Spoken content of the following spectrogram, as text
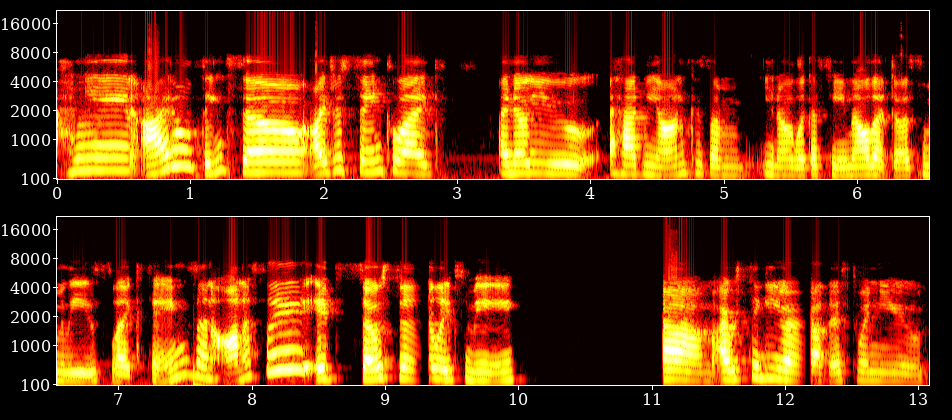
I mean, I don't think so. I just think like I know you had me on because I'm, you know, like a female that does some of these like things, and honestly, it's so silly to me. Um, I was thinking about this when you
